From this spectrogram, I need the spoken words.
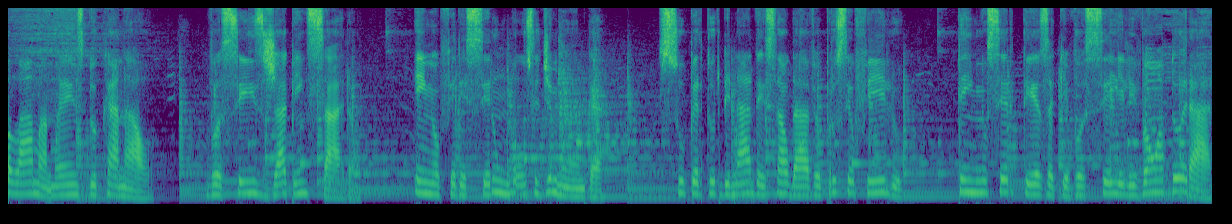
Olá mamães do canal. Vocês já pensaram em oferecer um bolso de manga super turbinada e saudável para o seu filho? Tenho certeza que você e ele vão adorar.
